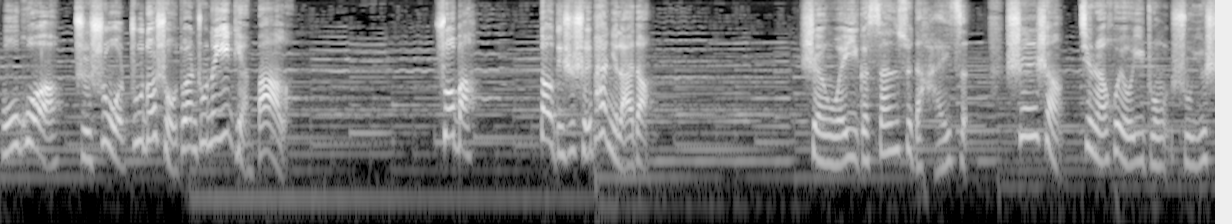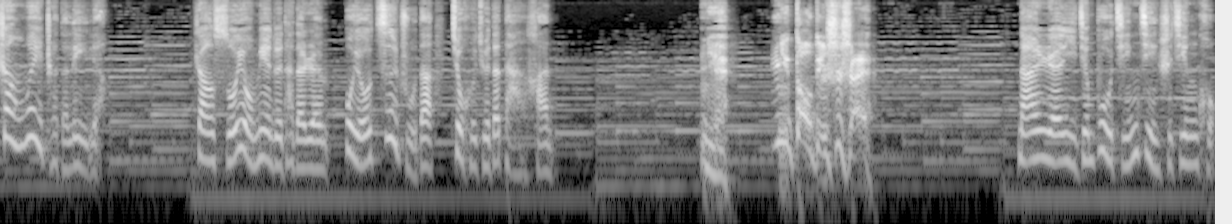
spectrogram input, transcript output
不过只是我诸多手段中的一点罢了。说吧，到底是谁派你来的？身为一个三岁的孩子，身上竟然会有一种属于上位者的力量，让所有面对他的人不由自主的就会觉得胆寒。你，你到底是谁？男人已经不仅仅是惊恐，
